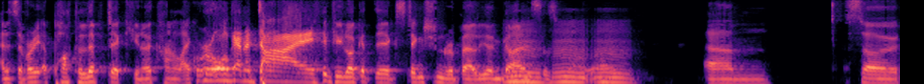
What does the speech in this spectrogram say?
and it's a very apocalyptic you know kind of like we're all gonna die if you look at the extinction rebellion guys Mm, as well mm, right? mm. um, so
